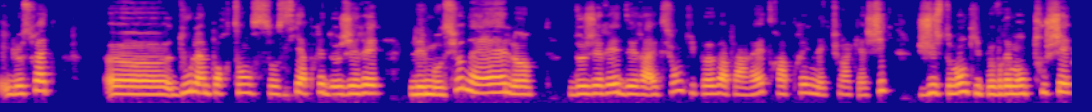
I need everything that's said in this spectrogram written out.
ils le souhaitent. Euh, D'où l'importance aussi après de gérer l'émotionnel, de gérer des réactions qui peuvent apparaître après une lecture akashique, justement qui peut vraiment toucher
